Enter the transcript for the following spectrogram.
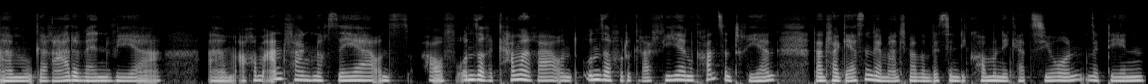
ähm, gerade wenn wir ähm, auch am Anfang noch sehr uns auf unsere Kamera und unser Fotografieren konzentrieren, dann vergessen wir manchmal so ein bisschen die Kommunikation mit denen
